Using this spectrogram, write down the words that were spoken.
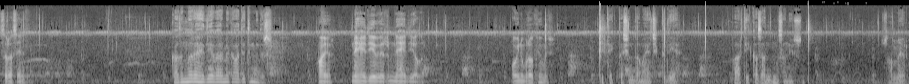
Sıra senin. Kadınlara hediye vermek adetin midir? Hayır. Ne hediye veririm ne hediye alırım. Oyunu bırakıyor muyuz? Bir tek taşın damaya çıktı diye. Partiyi kazandın mı sanıyorsun? Sanmıyorum.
